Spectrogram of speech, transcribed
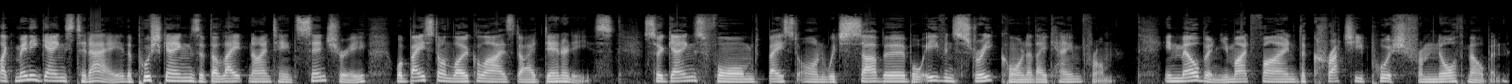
Like many gangs today, the push gangs of the late 19th century were based on localized identities. So gangs formed based on which suburb or even street corner they came from. In Melbourne, you might find the Crutchy Push from North Melbourne,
